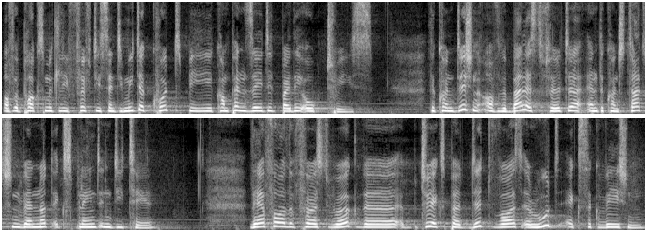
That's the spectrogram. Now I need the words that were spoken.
of approximately 50 centimeter could be compensated by the oak trees. The condition of the ballast filter and the construction were not explained in detail. Therefore, the first work the tree expert did was a root excavation.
